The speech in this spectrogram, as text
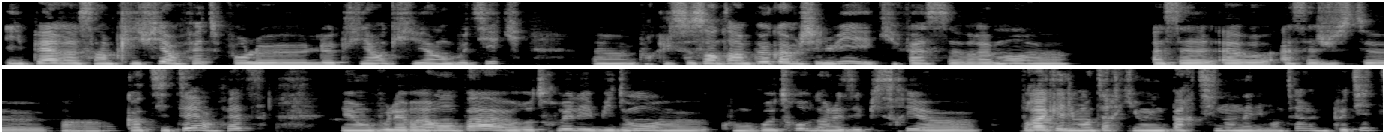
hyper simplifié en fait pour le, le client qui vient en boutique. Euh, pour qu'il se sente un peu comme chez lui et qu'il fasse vraiment euh, à, sa, à, sa juste quantité en fait. Et on voulait vraiment pas retrouver les bidons qu'on retrouve dans les épiceries vrac alimentaires qui ont une partie non alimentaire, une petite.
